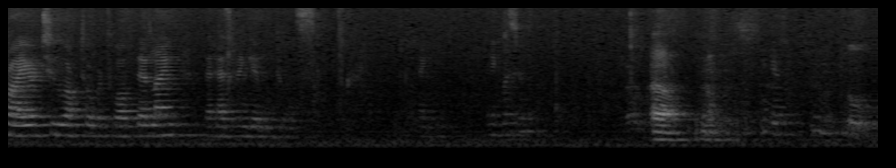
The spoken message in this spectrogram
prior to October 12th deadline that has been given to us. Thank you. Any questions? Uh, no. Yes. So,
